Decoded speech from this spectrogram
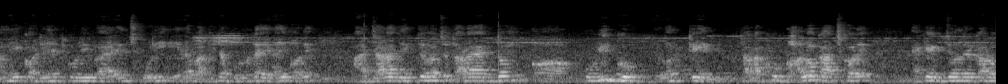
আমি কোঅর্ডিনেট করি বা অ্যারেঞ্জ করি, এরা বাকিটা পুরোটা এরাই করে। আর যারা দেখতে পাচ্ছ, তারা একদম অভিজ্ঞ এবং ট্রেন তারা খুব ভালো কাজ করে। এক একজনের কারও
